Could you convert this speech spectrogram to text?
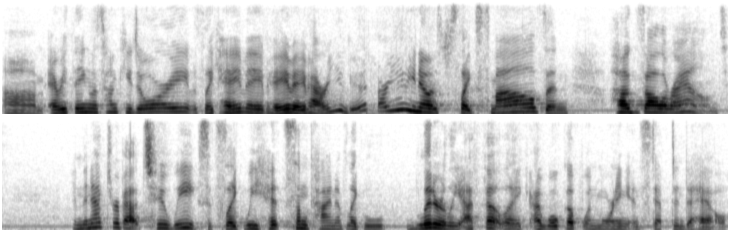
Um, everything was hunky dory. It was like, hey, babe, hey, babe, how are you? Good? How are you? You know, it's just like smiles and hugs all around. And then after about two weeks, it's like we hit some kind of like literally, I felt like I woke up one morning and stepped into hell.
